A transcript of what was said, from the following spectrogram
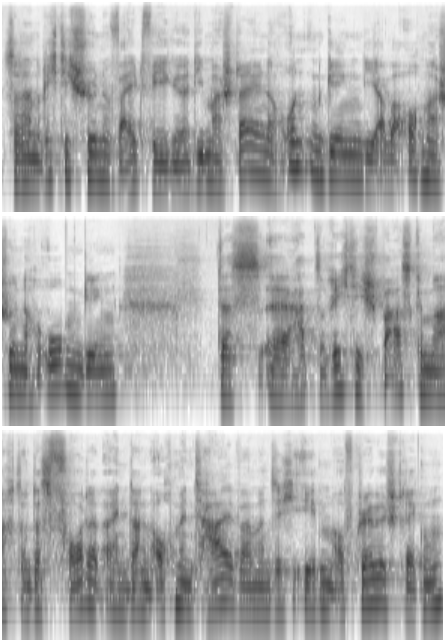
sondern richtig schöne Waldwege, die mal steil nach unten gingen, die aber auch mal schön nach oben gingen. Das äh, hat richtig Spaß gemacht und das fordert einen dann auch mental, weil man sich eben auf Gravelstrecken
